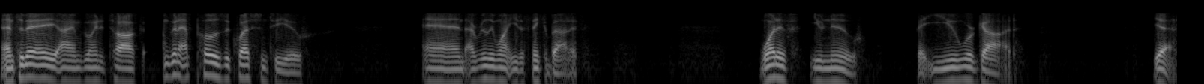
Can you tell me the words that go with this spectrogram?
And today I am going to talk, I'm going to pose a question to you. And I really want you to think about it. What if you knew that you were God? Yes,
